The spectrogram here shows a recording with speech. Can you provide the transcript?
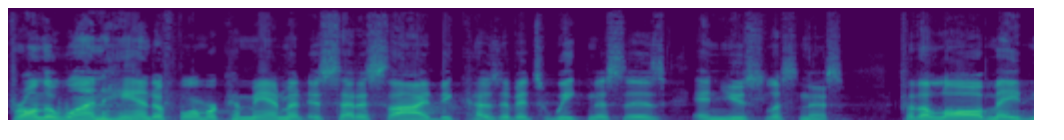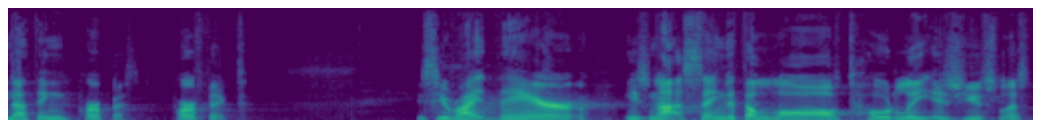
For on the one hand, a former commandment is set aside because of its weaknesses and uselessness, for the law made nothing purpose, perfect. You see, right there, he's not saying that the law totally is useless,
